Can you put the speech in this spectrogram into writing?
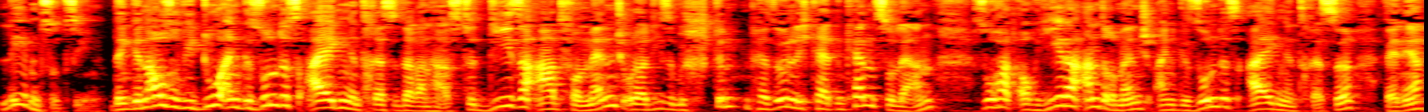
Leben zu ziehen. Denn genauso wie du ein gesundes Eigeninteresse daran hast, diese Art von Mensch oder diese bestimmten Persönlichkeiten kennenzulernen, so hat auch jeder andere Mensch ein gesundes Eigeninteresse, wenn er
